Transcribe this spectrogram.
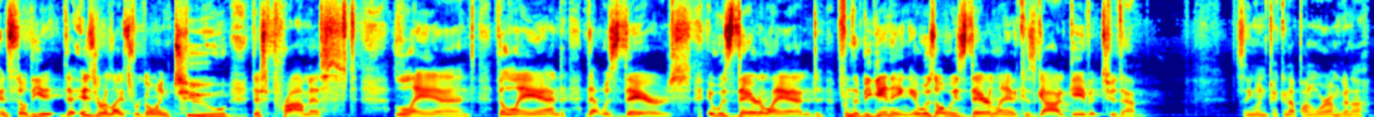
and so the, the Israelites were going to this promised land, the land that was theirs. It was their land from the beginning. It was always their land because God gave it to them. Is anyone picking up on where I'm gonna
